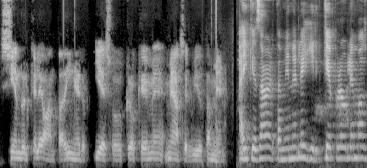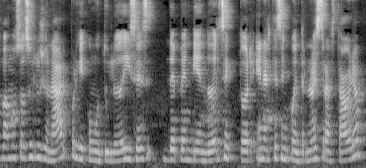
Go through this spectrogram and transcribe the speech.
siendo el que levanta dinero y eso creo que me, me, ha servido también. Hay que saber también elegir qué problemas vamos a solucionar porque como tú lo dices, dependiendo del sector en el que se encuentre nuestra startup,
